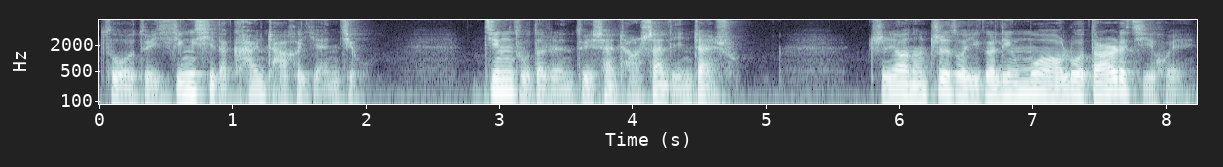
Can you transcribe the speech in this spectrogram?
做最精细的勘察和研究。京族的人最擅长山林战术，只要能制作一个令莫奥落单的机会，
